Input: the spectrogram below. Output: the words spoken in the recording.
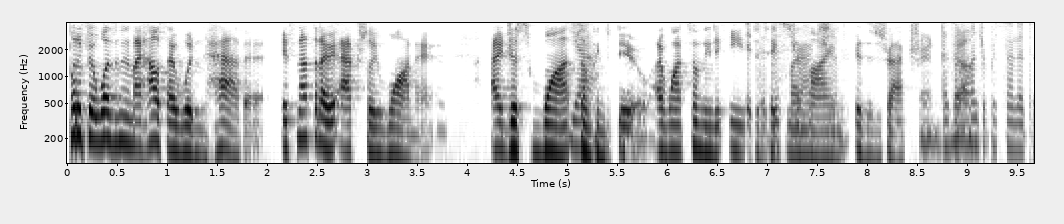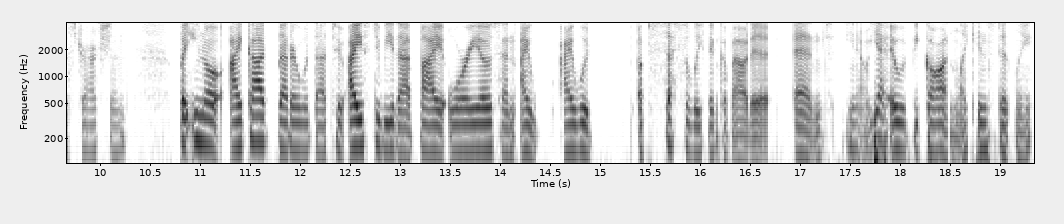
But if it wasn't in my house, I wouldn't have it. It's not that I actually want it. I just want Yeah. something to do. I want something to eat It's to take my mind is a distraction. It's Yeah. a hundred percent a distraction. But you know, I got better with that too. I used to be that buy Oreos and I I would obsessively think about it and you know, yeah, it would be gone like instantly.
